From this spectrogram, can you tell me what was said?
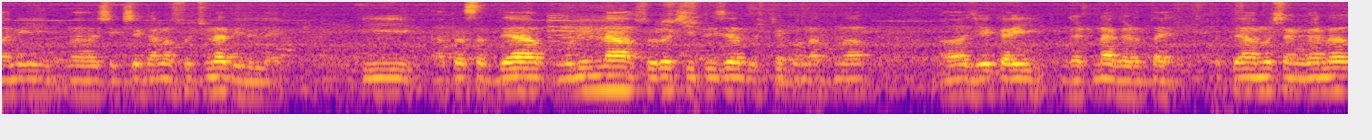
आणि शिक्षकांना सूचना दिलेल्या आहे की आता सध्या मुलींना सुरक्षितेच्या दृष्टिकोनातनं जे काही घटना घडत आहेत तर त्या अनुषंगानं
